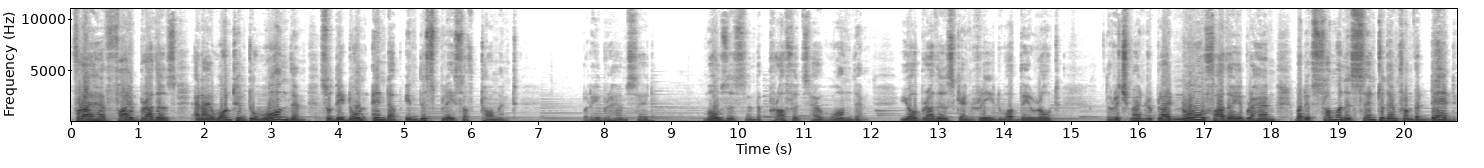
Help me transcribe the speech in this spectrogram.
for I have five brothers, and I want him to warn them so they don't end up in this place of torment. But Abraham said, Moses and the prophets have warned them. Your brothers can read what they wrote. The rich man replied, No, Father Abraham, but if someone is sent to them from the dead,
